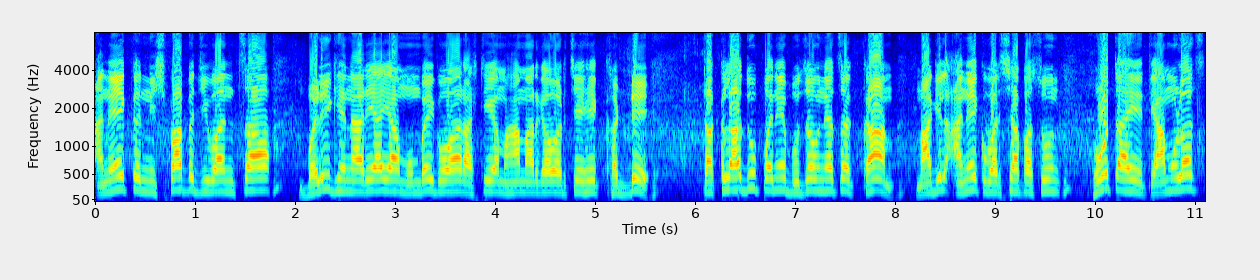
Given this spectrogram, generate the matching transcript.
अनेक निष्पाप जीवांचा बळी घेणाऱ्या या मुंबई गोवा राष्ट्रीय महामार्गावरचे हे खड्डे तकलादूपणे बुजवण्याचं काम मागील अनेक वर्षापासून होत आहे. त्यामुळंच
